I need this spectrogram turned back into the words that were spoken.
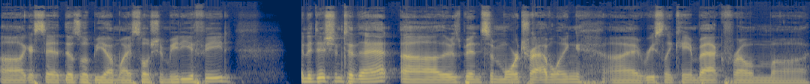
Uh, like I said, those will be on my social media feed. In addition to that, uh, there's been some more traveling. I recently came back from uh,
